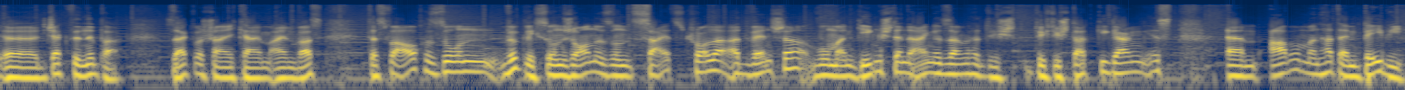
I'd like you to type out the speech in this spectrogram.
Äh, Jack the Nipper. Sagt wahrscheinlich keinem einen was. Das war auch so ein, wirklich so ein Genre, so ein Side-Scroller-Adventure, wo man Gegenstände eingesammelt hat, durch, durch die Stadt gegangen ist. Ähm, aber man hat ein Baby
